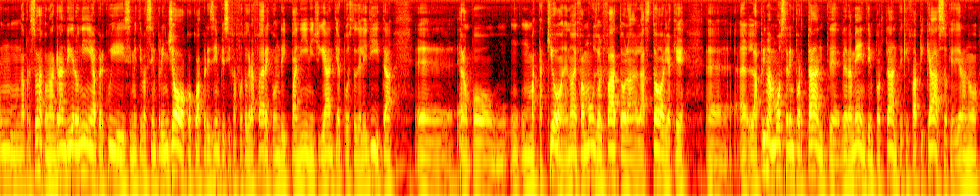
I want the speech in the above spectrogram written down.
una persona con una grande ironia, per cui si metteva sempre in gioco. Qua, per esempio, si fa fotografare con dei panini giganti al posto delle dita. eh, era un po' un, un mattacchione, no? È famoso il fatto, la, la storia che eh, la prima mostra importante, veramente importante, che fa Picasso, che erano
